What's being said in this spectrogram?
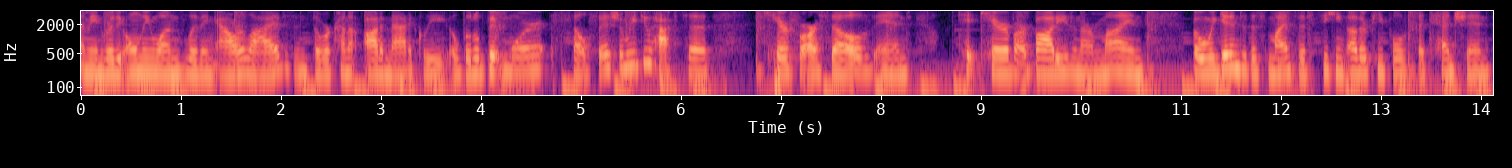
I mean, we're the only ones living our lives, and so we're kind of automatically a little bit more selfish, and we do have to care for ourselves and take care of our bodies and our minds. But when we get into this mindset of seeking other people's attention,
